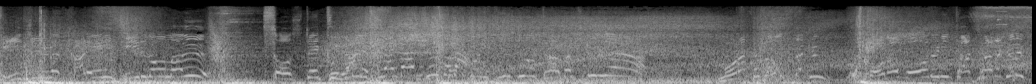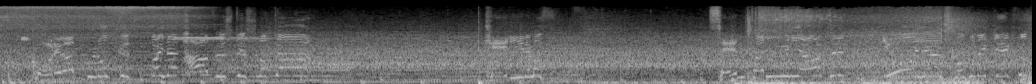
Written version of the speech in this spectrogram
美獣が華麗にフィールドを舞う。そしてここでスライダーシュートだ。一撃を叩き込んだもらったぞオスタ君。このボールに立ちはだかる。これはブロック失敗だ外してしまった。蹴り入れますセンタリングに合わせるようやくここで激突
